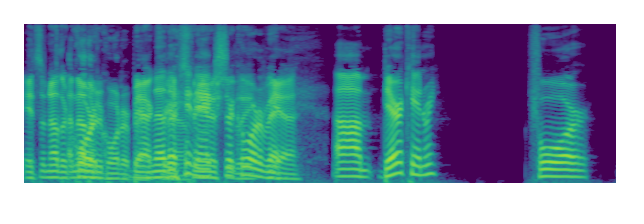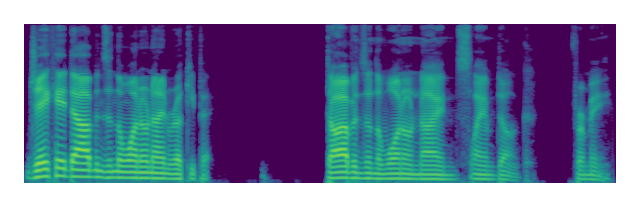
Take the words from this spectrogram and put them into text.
It's another, Another quarterback. quarterback, Another- for an extra league. quarterback. Yeah. Um, Derrick Henry for J.K. Dobbins in the 109 rookie pick. Dobbins in the 109 slam dunk for me.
